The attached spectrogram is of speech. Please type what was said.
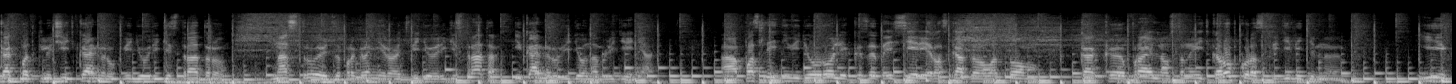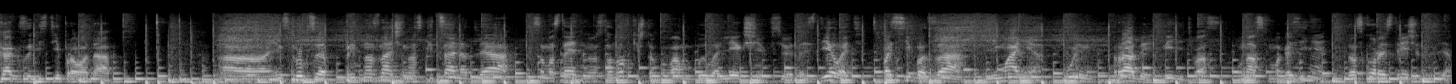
как подключить камеру к видеорегистратору, настроить, запрограммировать видеорегистратор и камеру видеонаблюдения. А последний видеоролик из этой серии рассказывал о том, как э, правильно установить коробку распределительную и как завести провода. А, инструкция предназначена специально для самостоятельной установки, чтобы вам было легче все это сделать. Спасибо за внимание. Будем рады видеть вас у нас в магазине. До скорой встречи, друзья!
